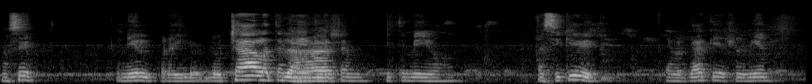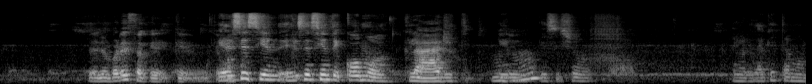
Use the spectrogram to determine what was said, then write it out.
no sé, en él, por ahí lo, charla también, que viste, medio... Así que la verdad que es re bien. Pero por eso que... que, él, se siente, él se siente cómodo. Claro. qué sé yo. La verdad que estamos...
